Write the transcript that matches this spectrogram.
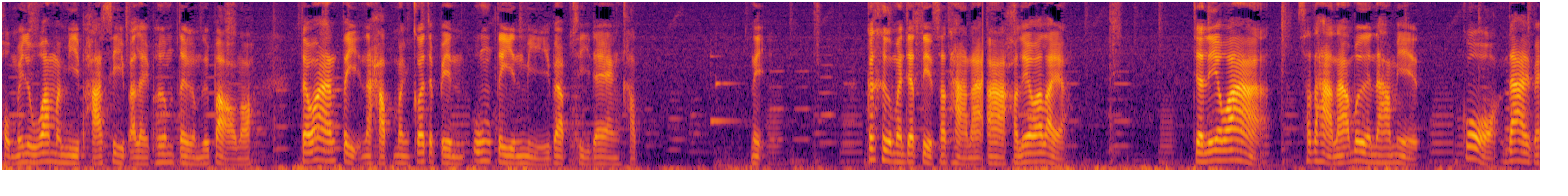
ผมไม่รู้ว่ามันมีพาสซีฟอะไรเพิ่มเติมหรือเปล่าเนาะ แต่ว่าอันตินะครับ มันก็จะเป็นอุ้งตีนหมีแบบสีแดงครับ นี่ ก็คือมันจะติดสถานะอ่าเขาเรียกว่าอะไรอะ จะเรียกว่าสถานะเบิร์นดาเมจก็ได้ไหม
